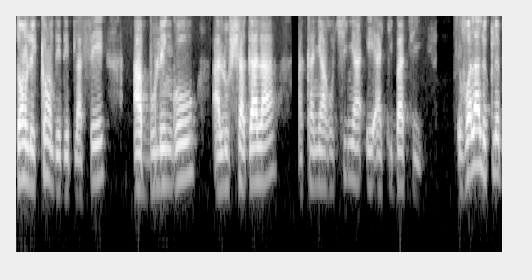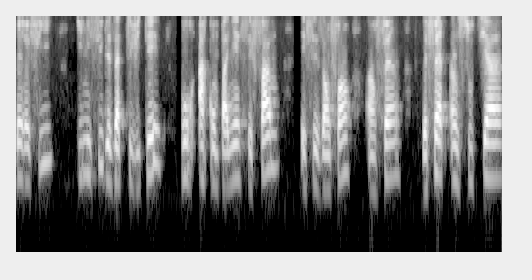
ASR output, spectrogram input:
dans le camp des déplacés à Boulengo, à Lushagala, à Kanyaruchinya et à Kibati. Et voilà le club RFI initie des activités pour accompagner ces femmes et ces enfants afin de faire un soutien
